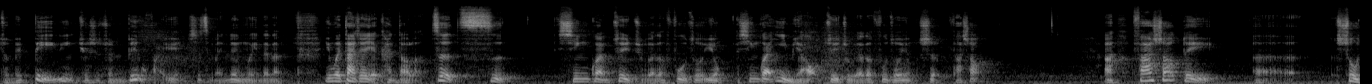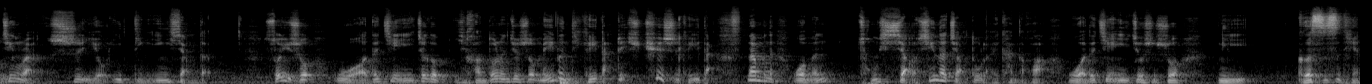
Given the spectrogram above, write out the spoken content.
准备备孕，就是准备怀孕，是怎么认为的呢？因为大家也看到了这次。新冠最主要的副作用，新冠疫苗最主要的副作用是发烧，啊，发烧对呃受精卵是有一定影响的，所以说我的建议，这个很多人就说没问题可以打，对，确实可以打。那么呢，我们从小心的角度来看的话，我的建议就是说，你隔十四天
